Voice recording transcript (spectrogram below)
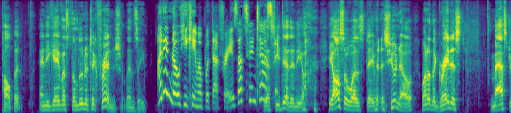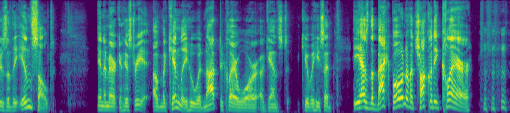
pulpit. And he gave us the lunatic fringe, Lindsay. I didn't know he came up with that phrase. That's fantastic. Yes, he did. And he, he also was, David, as you know, one of the greatest masters of the insult in American history of McKinley, who would not declare war against Cuba. He said, He has the backbone of a chocolate eclair.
